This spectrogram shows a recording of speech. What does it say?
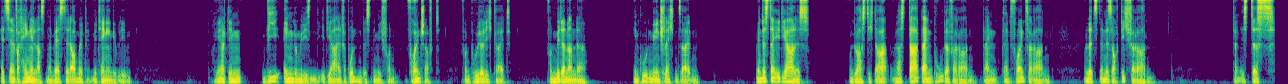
hättest du einfach hängen lassen, dann wärst du nicht auch mit, mit hängen geblieben. Je nachdem, wie eng du mit diesen Idealen verbunden bist, nämlich von Freundschaft, von Brüderlichkeit, von Miteinander, in guten wie in schlechten Zeiten. Wenn das dein Ideal ist, und du hast dich da, hast da deinen Bruder verraten, deinen, deinen Freund verraten und letzten Endes auch dich verraten, dann ist das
